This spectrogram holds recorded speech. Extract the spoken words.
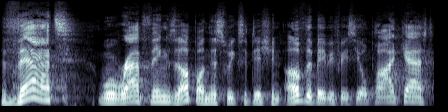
that will wrap things up on this week's edition of the Babyface Heel podcast.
